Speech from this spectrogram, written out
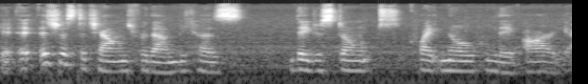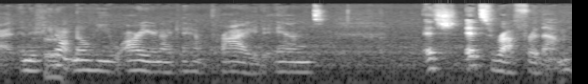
it, it, it's just a challenge for them because they just don't quite know who they are yet. And if Sure. you don't know who you are, you're not going to have pride, and it's it's rough for them.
